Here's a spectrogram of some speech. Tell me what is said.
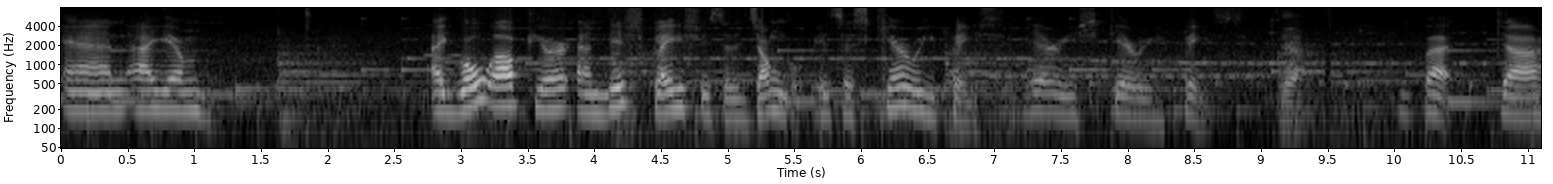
And I am, I go up here and this place is a jungle. It's a scary place, very scary place Yeah. but uh,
